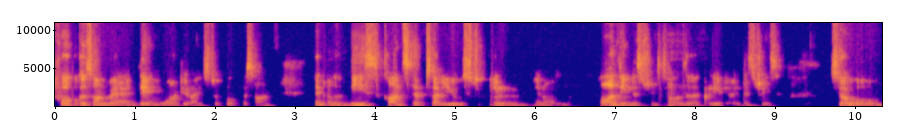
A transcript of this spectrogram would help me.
focus on where they want your eyes to focus on. You know, these concepts are used in you know all the industries, all the creative industries. So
